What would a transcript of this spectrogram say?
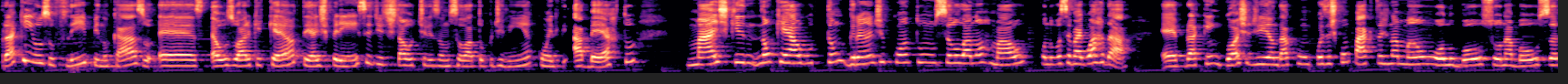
para quem usa o flip, no caso, é, é o usuário que quer ter a experiência de estar utilizando o celular topo de linha com ele aberto, mas que não quer algo tão grande quanto um celular normal quando você vai guardar. É para quem gosta de andar com coisas compactas na mão, ou no bolso, ou na bolsa,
